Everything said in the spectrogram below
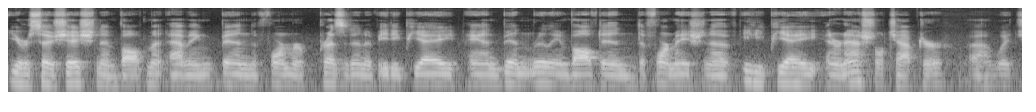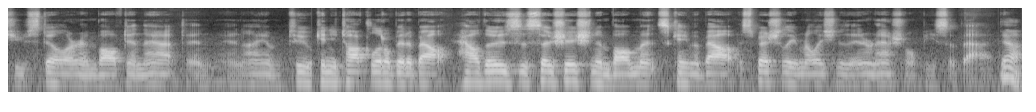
your association involvement, having been the former president of EDPA and been really involved in the formation of EDPA International Chapter, uh, which you still are involved in that, and, and I am too. Can you talk a little bit about how those association involvements came about, especially in relation to the international piece of that? Yeah.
